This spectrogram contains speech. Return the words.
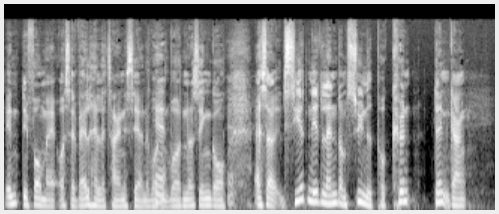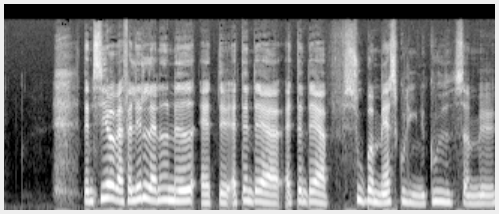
enten i form af også af Valhalla-tegneserierne, hvor, ja. den, hvor den også indgår. Ja. Altså, siger den et eller andet om synet på køn dengang? Den siger jo i hvert fald lidt eller andet med, at, øh, at, den, der, at den der super maskuline gud, som... Øh,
